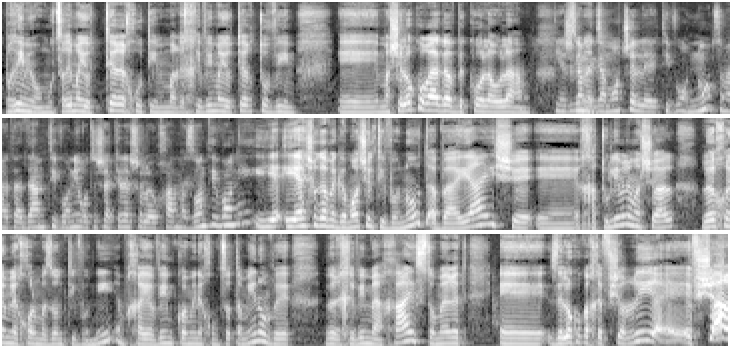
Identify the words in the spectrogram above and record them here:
פרימיום, המוצרים היותר איכותיים, עם הרכיבים היותר טובים, אה, מה שלא קורה אגב בכל העולם. יש גם אומרת, מגמות של אה, טבעונות? זאת אומרת, אדם טבעוני רוצה שהכלב שלו יאכל מזון טבעוני? יש גם מגמות של טבעונות, הבעיה היא שחתולים למשל לא יכולים לאכול מזון טבעוני, הם חייבים כל מיני חומצות אמינו ורכיבים מהחי, זאת אומרת, זה לא כל כך אפשרי, אפשר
